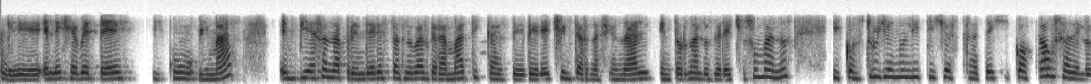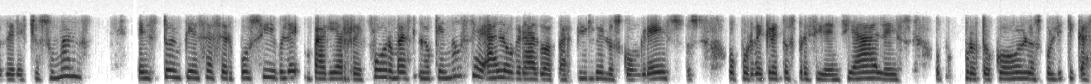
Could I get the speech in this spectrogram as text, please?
LGBT y, y más empiezan a aprender estas nuevas gramáticas de derecho internacional en torno a los derechos humanos y construyen un litigio estratégico a causa de los derechos humanos esto empieza a ser posible varias reformas, lo que no se ha logrado a partir de los congresos o por decretos presidenciales o protocolos, políticas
